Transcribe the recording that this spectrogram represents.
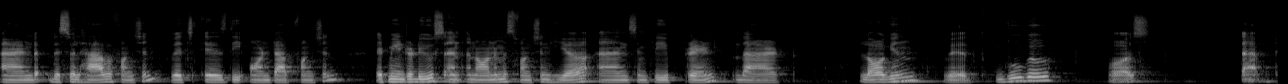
and this will have a function which is the on tap function let me introduce an anonymous function here and simply print that login with Google was tapped.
